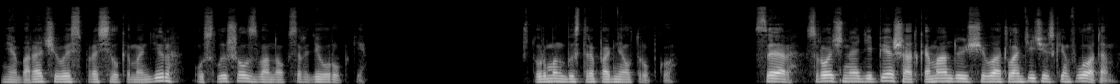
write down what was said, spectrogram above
Не оборачиваясь, спросил командир, услышал звонок с радиорубки. Штурман быстро поднял трубку. «Сэр, срочная депеша от командующего Атлантическим флотом.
